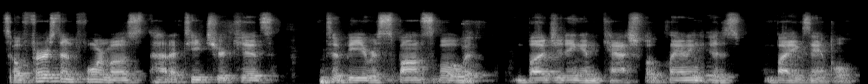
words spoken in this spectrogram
So, first and foremost, how to teach your kids to be responsible with budgeting and cash flow planning mm-hmm. is by example.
